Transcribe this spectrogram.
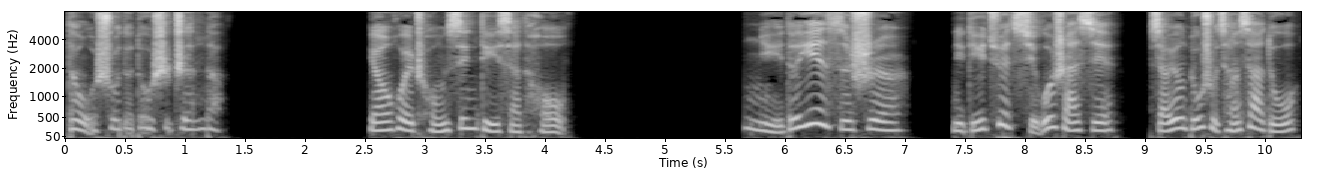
但我说的都是真的。杨慧重新低下头。你的意思是？你的确起过杀心，想用毒鼠强下毒，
